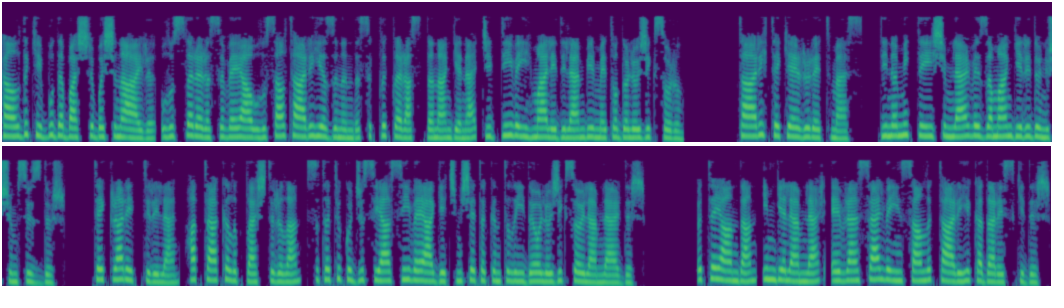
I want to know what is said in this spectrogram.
Kaldı ki bu da başlı başına ayrı, uluslararası veya ulusal tarih yazınında sıklıkla rastlanan genel, ciddi ve ihmal edilen bir metodolojik sorun. Tarih tekerrür etmez. Dinamik değişimler ve zaman geri dönüşümsüzdür. Tekrar ettirilen, hatta kalıplaştırılan, statükocu siyasi veya geçmişe takıntılı ideolojik söylemlerdir. Öte yandan, imgelemler, evrensel ve insanlık tarihi kadar eskidir.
